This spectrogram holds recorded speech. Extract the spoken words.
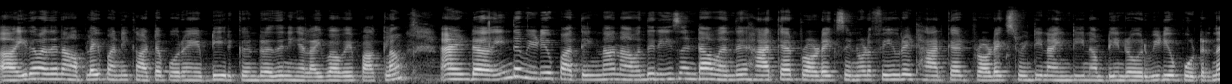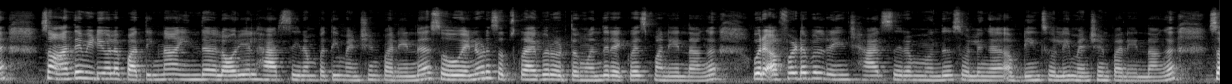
uh, இதை வந்து நான் அப்ளை பண்ணி காட்ட போகிறேன் எப்படி இருக்குன்றது நீங்கள் லைவாகவே பார்க்கலாம். அண்ட் uh, இந்த வீடியோ பார்த்தீங்கன்னா நான் வந்து ரீசெண்டாக வந்து ஹேர் கேர் ப்ராடக்ட்ஸ் என்னோடய favourite hair care products twenty nineteen அப்படின்ற ஒரு வீடியோ போட்டிருந்தேன். ஸோ அந்த வீடியோவில் பார்த்தீங்கன்னா இந்த லாரியல் ஹேர் சீரம் பற்றி மென்ஷன் பண்ணியிருந்தேன். ஸோ என்னோட சப்ஸ்கிரைபர் ஒருத்தவங்க வந்து ரெக்வெஸ்ட் பண்ணியிருந்தாங்க. ஒரு அஃபோர்டபுள் ரேஞ்ச் ஹேர் சீரம் வந்து சொல்லுங்கள் அப்படின்னு சொல்லி மென்ஷன் பண்ணியிருந்தாங்க. ஸோ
